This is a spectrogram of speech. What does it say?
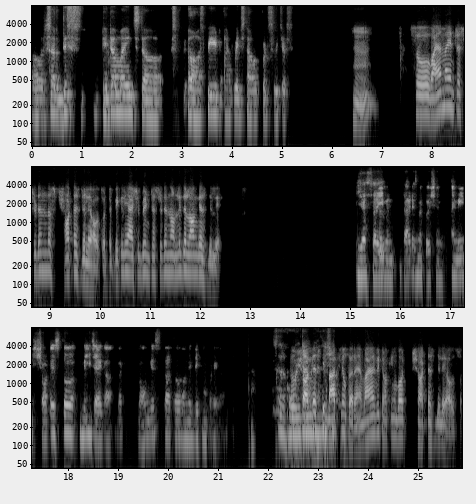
Uh, sir, this determines the uh, speed at which the output switches. Hmm. So why am I interested in the shortest delay also? Typically, I should be interested in only the longest delay. Yes, sir. Even that is my question. I mean, shortest तो मिल जाएगा, but longest का तो हमें देखना पड़ेगा. Sir, No, whole time shortest की relation. बात क्यों कर रहे हैं? Why are we talking about shortest delay also?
